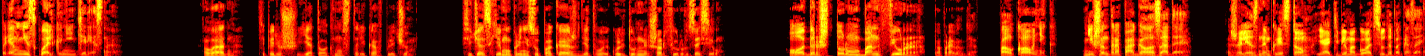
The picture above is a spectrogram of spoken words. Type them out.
«Прям нисколько не интересно». «Ладно, теперь уж я толкнул старика в плечо. Сейчас схему принесу, покажешь, где твой культурный шарфюрер засел». «Оберштурмбанфюрер», — поправил дед. «Полковник. Не шантропа голозадая. Железным крестом я тебе могу отсюда показать.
